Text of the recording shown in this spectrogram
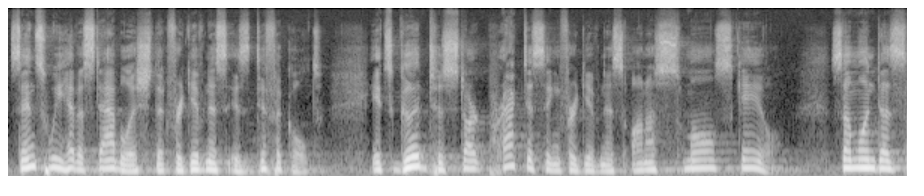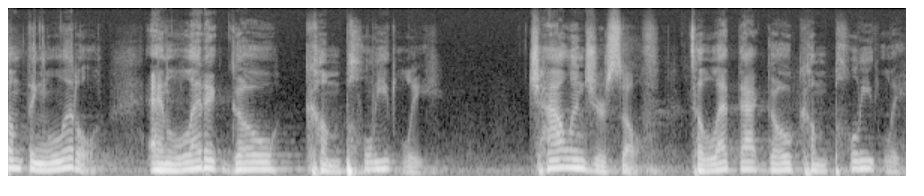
Since we have established that forgiveness is difficult, it's good to start practicing forgiveness on a small scale. Someone does something little and let it go completely. Challenge yourself to let that go completely.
